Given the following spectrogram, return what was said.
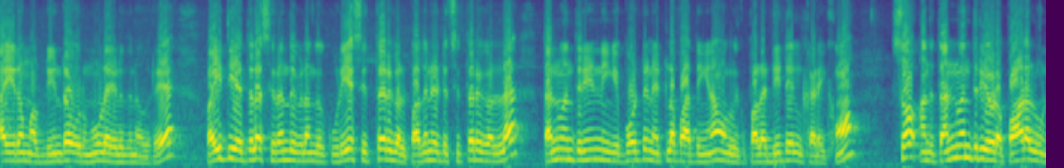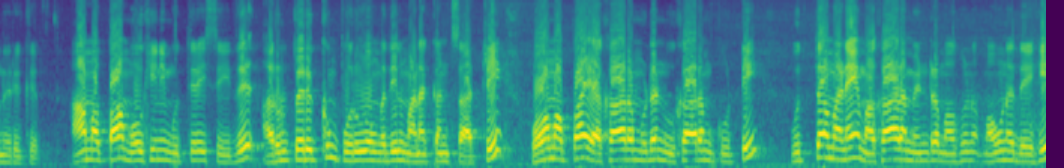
ஆயிரம் அப்படின்ற ஒரு நூலை எழுதினவர் வைத்தியத்தில் சிறந்து விளங்கக்கூடிய சித்தர்கள் பதினெட்டு சித்தர்களில் தன்வந்திரின்னு நீங்கள் போட்டு நெட்டில் பார்த்தீங்கன்னா உங்களுக்கு பல டீட்டெயில் கிடைக்கும். ஸோ அந்த தன்வந்திரியோட பாடல் ஒன்று இருக்குது ஆமப்பா மோகினி முத்திரை செய்து அருள் பெருக்கும் புருவமதில் மணக்கண் சாற்றி ஓமப்பா யகாரமுடன் உகாரம் கூட்டி உத்தமனே மகாரம் என்ற மகுன மௌனதேகி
